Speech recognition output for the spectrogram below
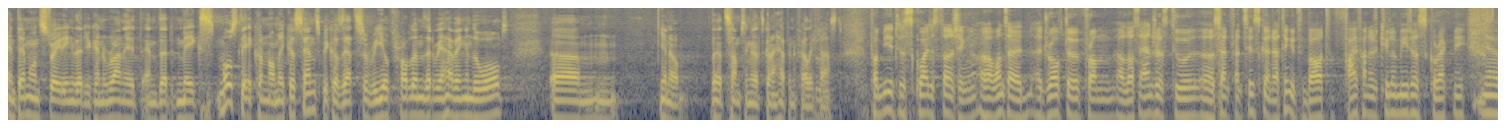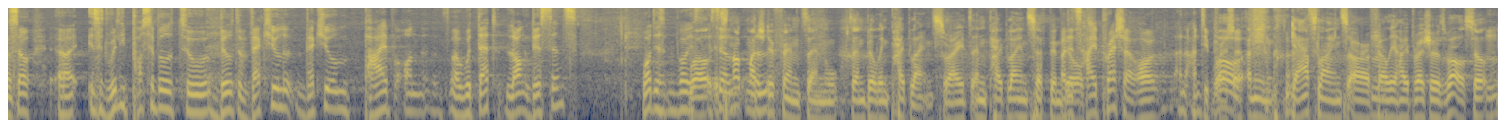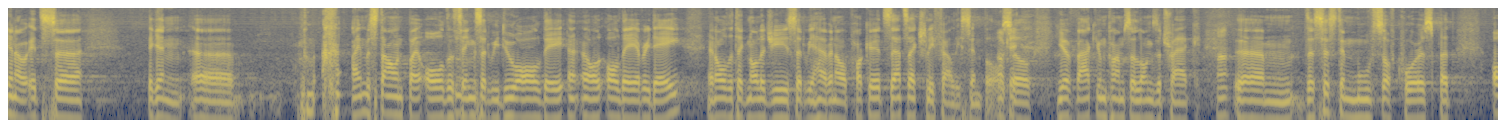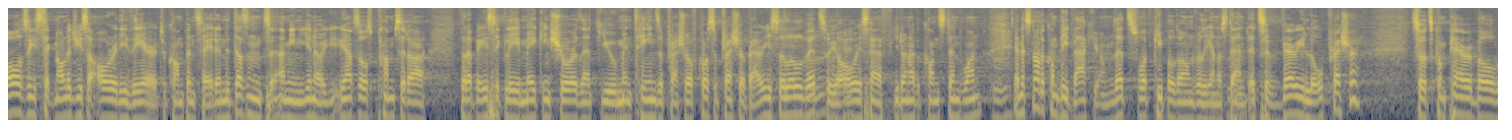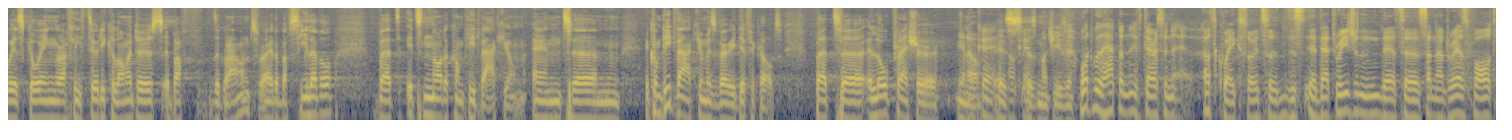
and demonstrating that you can run it and that it makes mostly economical sense because that's a real problem that we're having in the world. Um, you know, that's something that's going to happen fairly fast. For me, it is quite astonishing. Uh, once I, I drove from uh, Los Angeles to uh, San Francisco, and I think it's about 500 kilometers, correct me. Yeah. So, uh, is it really possible to build a vacuum, vacuum pipe on, uh, with that long distance? What is, what is, well, is it's not much different than, than building pipelines, right? And pipelines have been but built. But it's high pressure or an anti-pressure. Well, I mean, gas lines are fairly mm. high pressure as well. So, mm. you know, it's uh, again, uh, I'm astounded by all the things that we do all day, uh, all, all, day, every day, and all the technologies that we have in our pockets. That's actually fairly simple. Okay. So you have vacuum pumps along the track. Huh? Um, the system moves, of course, but all these technologies are already there to compensate. And it doesn't, I mean, you know, you have those pumps that are, that are basically making sure that you maintain the pressure. Of course, the pressure varies a little bit, mm -hmm. so you okay. always have, you don't have a constant one. Mm -hmm. And it's not a complete vacuum. That's what people don't really understand. Mm -hmm. It's a very low pressure. So it's comparable with going roughly 30 kilometers above the ground, right, above sea level but it's not a complete vacuum. And um, a complete vacuum is very difficult. But uh, a low pressure, you know, okay, is, okay. is much easier. What will happen if there's an earthquake? So it's a, this, uh, that region, there's a San Andreas fault.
